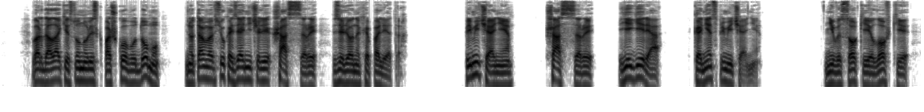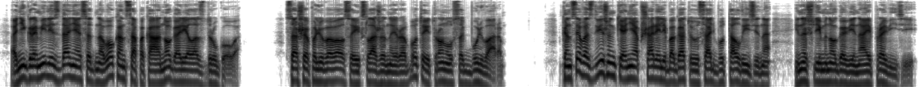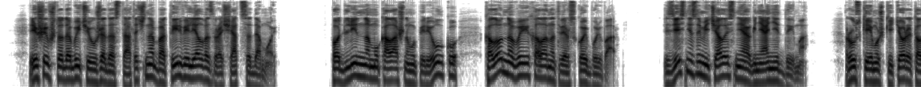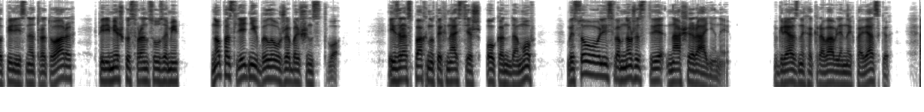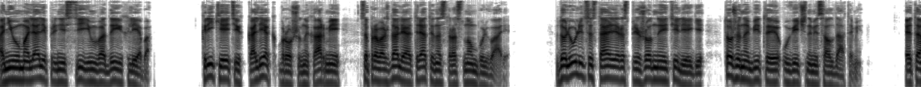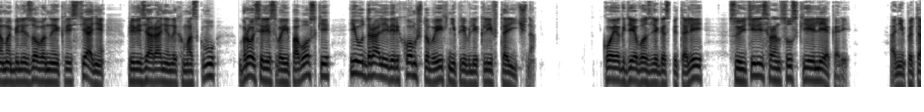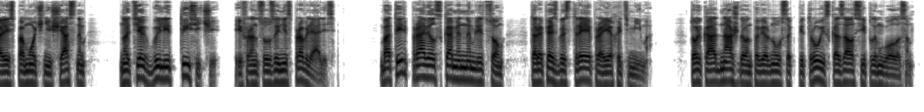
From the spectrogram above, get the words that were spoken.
Вардалаки сунулись к Пашкову дому, но там вовсю хозяйничали шассеры в зеленых эполетах. Примечание. Шассеры егеря. Конец примечания. Невысокие, ловкие, они громили здание с одного конца, пока оно горело с другого. Саша полюбовался их слаженной работой и тронулся к бульварам. В конце воздвиженки они обшарили богатую усадьбу Талызина и нашли много вина и провизии. Решив, что добычи уже достаточно, Батырь велел возвращаться домой. По длинному Калашному переулку колонна выехала на Тверской бульвар. Здесь не замечалось ни огня, ни дыма. Русские мушкетеры толпились на тротуарах вперемешку с французами, но последних было уже большинство. Из распахнутых настежь окон домов высовывались во множестве наши раненые. В грязных окровавленных повязках они умоляли принести им воды и хлеба. Крики этих коллег, брошенных армией, сопровождали отряды на Страстном бульваре. Вдоль улицы стояли распряженные телеги, тоже набитые увечными солдатами. Это мобилизованные крестьяне, привезя раненых в Москву, бросили свои повозки и удрали верхом, чтобы их не привлекли вторично. Кое-где возле госпиталей суетились французские лекари. Они пытались помочь несчастным, но тех были тысячи, и французы не справлялись. Батырь правил с каменным лицом, торопясь быстрее проехать мимо. Только однажды он повернулся к Петру и сказал сиплым голосом,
